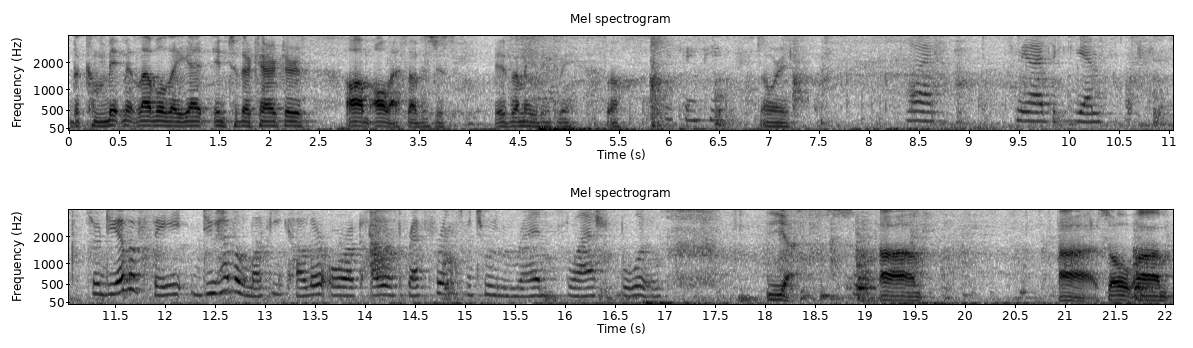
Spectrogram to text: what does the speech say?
the commitment level they get into their characters, um, all that stuff is just is amazing to me. So Thank you. no worries. Hi, it's me, again. So, do you have a fa- Do you have a lucky color or a color preference between red slash blue? Yes. Um, uh, so um,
